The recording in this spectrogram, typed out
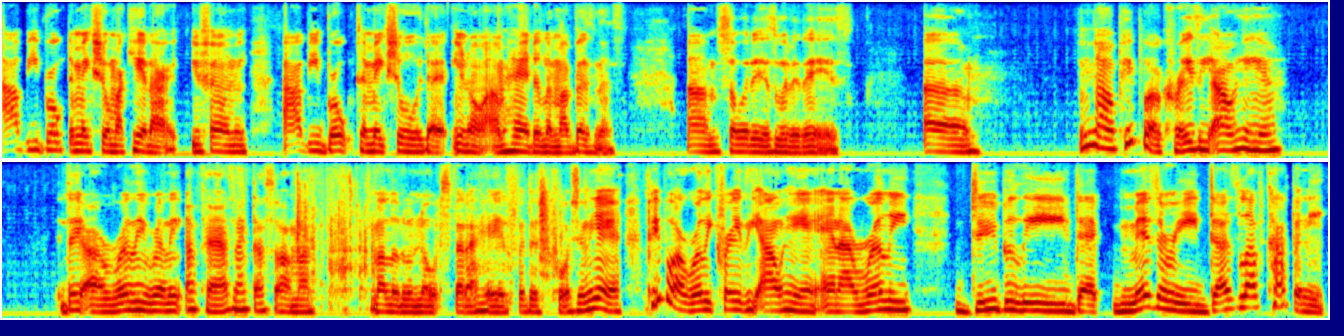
I'll be broke to make sure my kid all right. You feel me? I'll be broke to make sure that, you know, I'm handling my business. Um, so it is what it is. Um, you know, people are crazy out here. They are really, really okay. I think that's all my my little notes that I had for this portion. Yeah, people are really crazy out here, and I really do believe that misery does love company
